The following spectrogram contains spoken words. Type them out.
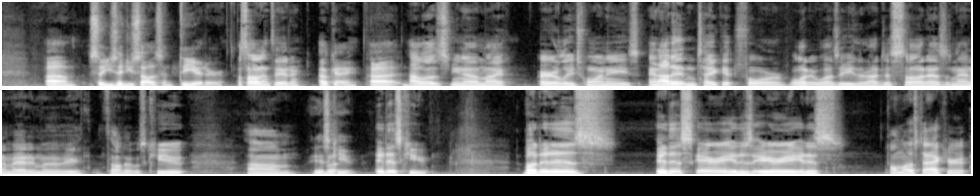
um, so you said you saw this in theater. I saw it in theater. Okay. Uh, I was, you know, in my early 20s, and I didn't take it for what it was either. I just saw it as an animated movie. I thought it was cute. Um, It is cute. It is cute, but it is it is scary. It is eerie. It is almost accurate.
